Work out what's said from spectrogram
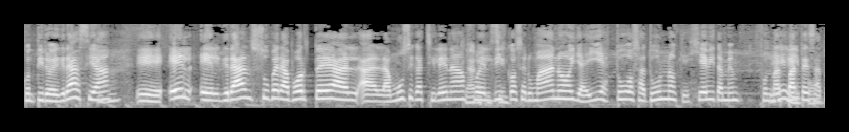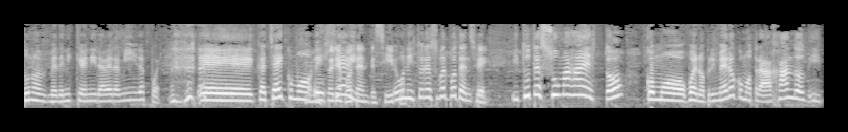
con Tiro de Gracia. Eh, él, el gran super aporte al- a la música chilena Claro fue el disco Ser Humano y ahí estuvo Saturno, que heavy también formar Heavy, parte de po. Saturno, me tenéis que venir a ver a mí después. Eh, ¿Cachai? Como Una es historia heavy. potente, sí, Es po. una historia súper potente. Sí. Y tú te sumas a esto como, bueno, primero como trabajando y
